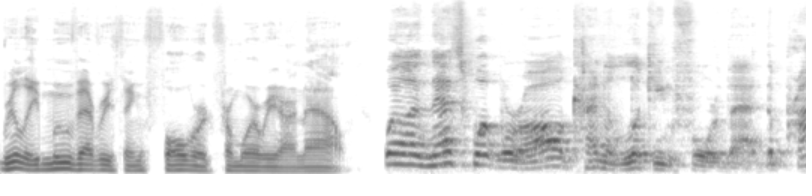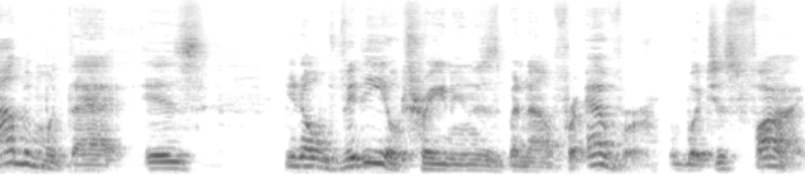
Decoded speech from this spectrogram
really move everything forward from where we are now. Well, and that's what we're all kind of looking for that. The problem with that is, you know, video training has been out forever, which is fine.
